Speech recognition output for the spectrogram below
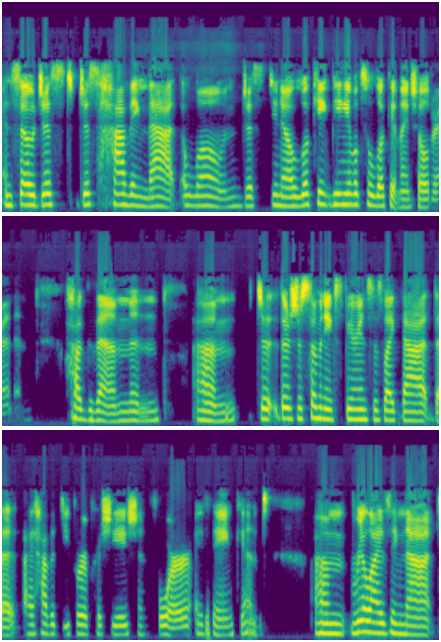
and so just just having that alone, just you know, looking, being able to look at my children and hug them and um, there's just so many experiences like that that I have a deeper appreciation for, I think, and um, realizing that,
